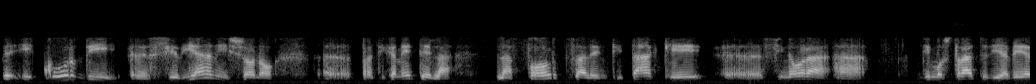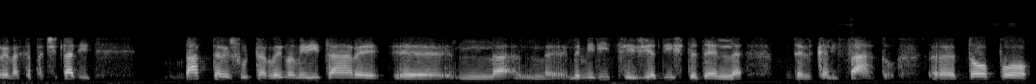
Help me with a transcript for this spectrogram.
Beh, I curdi eh, siriani sono eh, praticamente la, la, forza, l'entità che eh, finora ha dimostrato di avere la capacità di battere sul terreno militare eh, la, le, le, milizie jihadiste del, del califfato. Eh, dopo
